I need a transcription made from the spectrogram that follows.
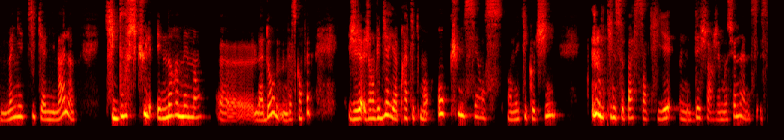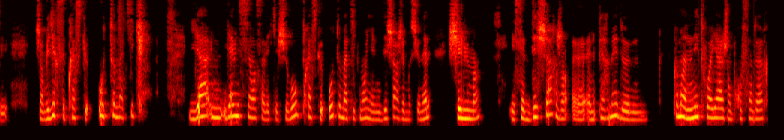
magnétique animale qui bouscule énormément euh, l'ado, parce qu'en fait, j'ai envie de dire, il y a pratiquement aucune séance en équicoaching qui ne se passe sans qu'il y ait une décharge émotionnelle. J'ai envie de dire, c'est presque automatique. Il y, a une, il y a une séance avec les chevaux, presque automatiquement, il y a une décharge émotionnelle chez l'humain. Et cette décharge, euh, elle permet de, comme un nettoyage en profondeur.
